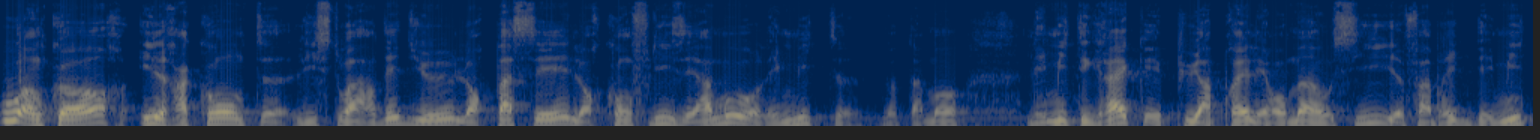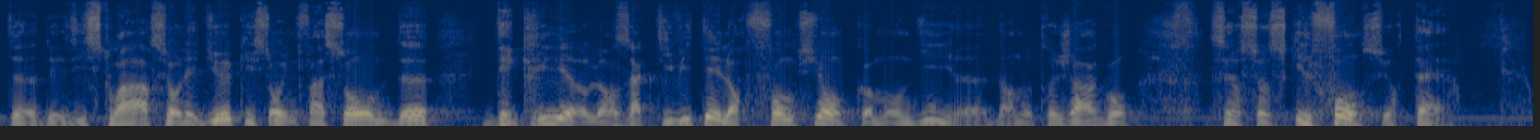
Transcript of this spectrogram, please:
ou encore ils racontent l'histoire des dieux, leur passé, leurs conflits et amours, les mythes, notamment les mythes grecs, et puis après les Romains aussi, fabriquent des mythes, des histoires sur les dieux qui sont une façon de décrire leurs activités, leurs fonctions, comme on dit dans notre jargon, sur, ce qu'ils font sur Terre.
